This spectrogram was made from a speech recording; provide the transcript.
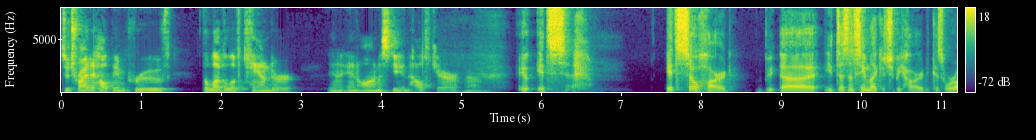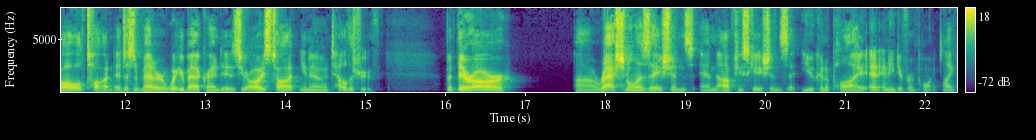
to try to help improve the level of candor and, and honesty in healthcare. Um, it, it's it's so hard uh, it doesn't seem like it should be hard because we're all taught. It doesn't matter what your background is. You're always taught, you know, tell the truth. But there are uh, rationalizations and obfuscations that you can apply at any different point. Like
